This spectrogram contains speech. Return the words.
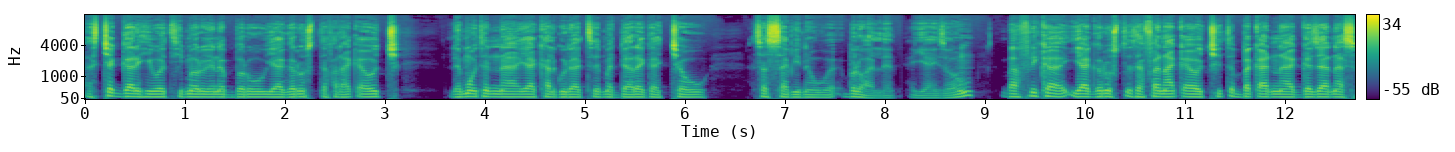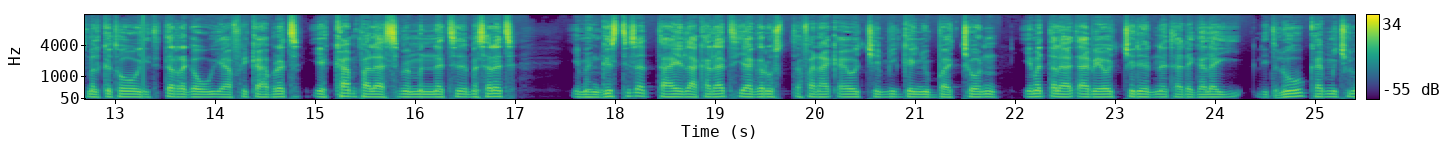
አስቸጋሪ ሕይወት ይመሩ የነበሩ የአገር ውስጥ ተፈናቃዮች ለሞትና የአካል ጉዳት መዳረጋቸው አሳሳቢ ነው ብለዋል። አያይዘውም በአፍሪካ የአገር ውስጥ ተፈናቃዮች ጥበቃና እገዛን አስመልክቶ የተደረገው የአፍሪካ ህብረት የካምፓላ ስምምነት መሠረት የመንግሥት የጸጥታ ኃይል አካላት የአገር ውስጥ ተፈናቃዮች የሚገኙባቸውን የመጠለያ ጣቢያዎች የደህንነት አደጋ ላይ ሊጥሉ ከሚችሉ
